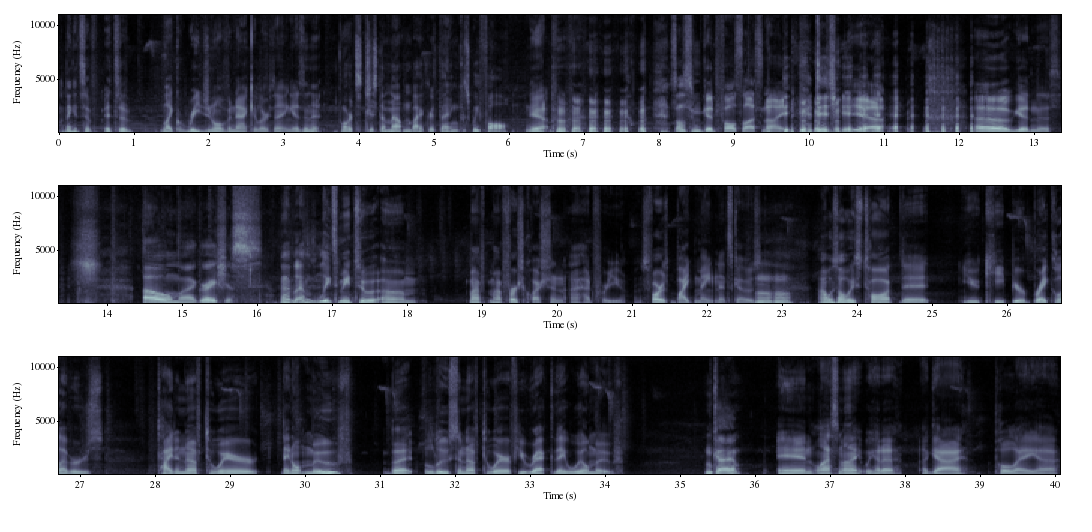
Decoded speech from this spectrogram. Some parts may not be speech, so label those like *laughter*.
I think it's a it's a like regional vernacular thing, isn't it? Or it's just a mountain biker thing because we fall. Yeah. *laughs* Saw some good falls last night. *laughs* Did you? *laughs* yeah. Oh goodness. Oh my gracious. That, that leads me to um, my my first question I had for you, as far as bike maintenance goes. Mm-hmm. I was always taught that you keep your brake levers tight enough to where they don't move, but loose enough to where if you wreck, they will move. Okay. And last night we had a, a guy pull a uh,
